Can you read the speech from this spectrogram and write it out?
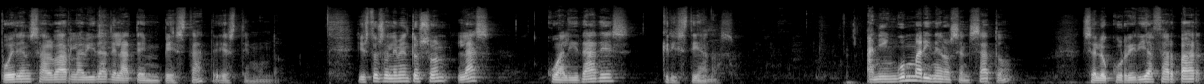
pueden salvar la vida de la tempestad de este mundo. Y estos elementos son las cualidades cristianas. A ningún marinero sensato se le ocurriría zarpar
